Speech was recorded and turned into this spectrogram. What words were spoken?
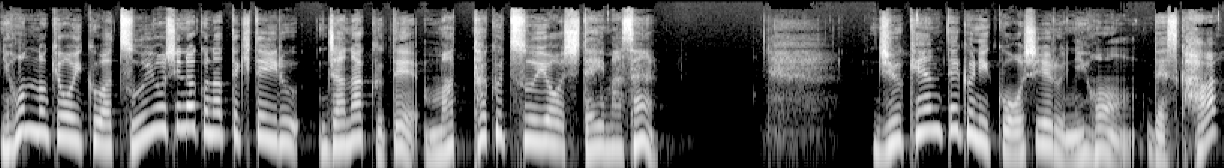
日本の教育は通用しなくなってきているじゃなくて全く通用していません。受験テクニックを教える日本ですか？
